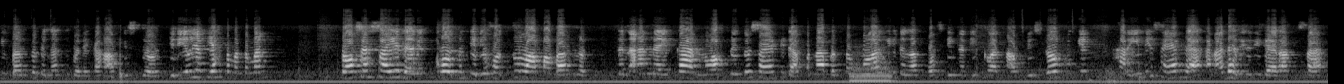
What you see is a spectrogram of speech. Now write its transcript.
dibantu dengan boneka Hafiz jadi lihat ya teman-teman. Proses saya dari cold menjadi hot itu lama banget. Dan andaikan waktu itu saya tidak pernah bertemu lagi dengan postingan iklan Hafiz mungkin hari ini saya nggak akan ada di Liga Raksa.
